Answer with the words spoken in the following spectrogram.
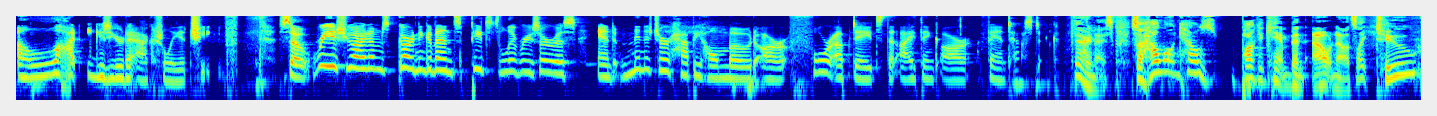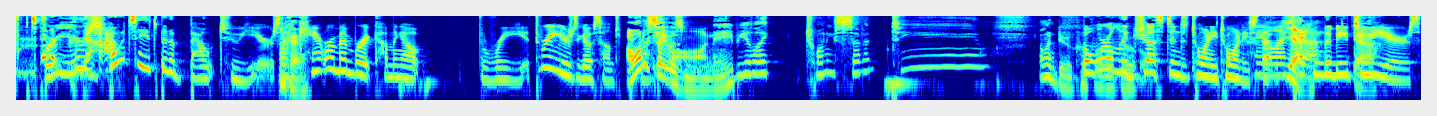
a lot easier to actually achieve. So, reissue items, gardening events, Pete's delivery service, and miniature happy home mode are four updates that I think are fantastic. Very nice. So how long has Pocket Camp been out now? It's like two, it's three years. Yeah, I would say it's been about two years. I can't remember it coming out three three years ago. Sounds. I want to say it was long. maybe like 2017. I'm gonna do. A quick But we're only Google. just into 2020, so Hey, that would Alexa. technically be two Yeah. years.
